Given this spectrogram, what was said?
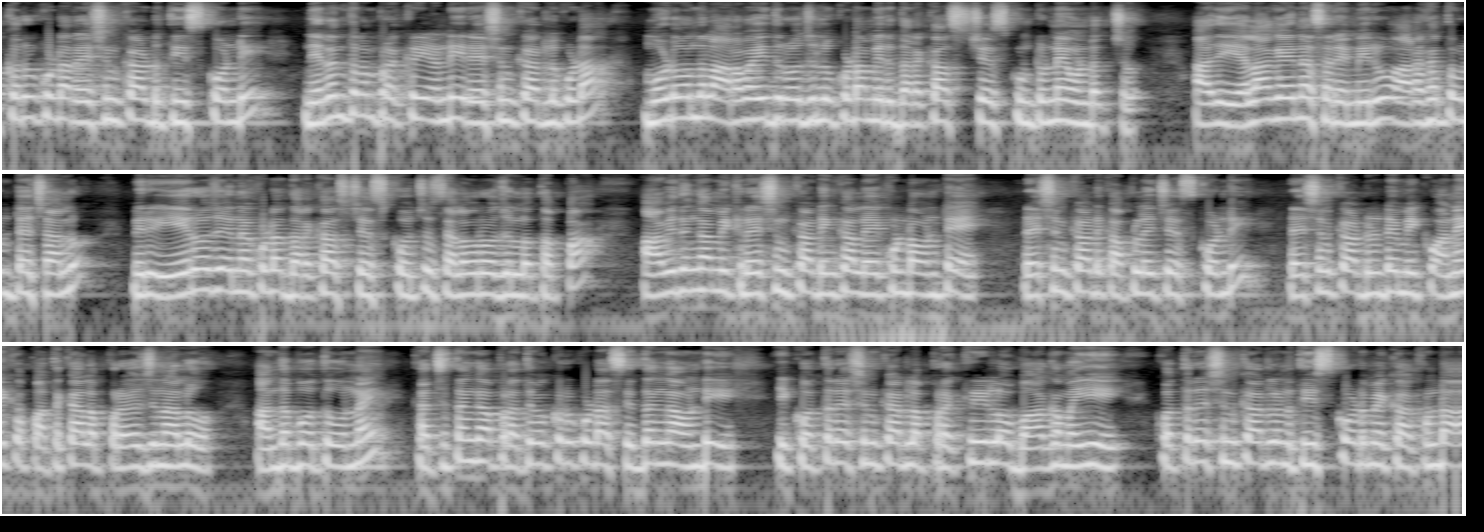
ఒక్కరూ కూడా రేషన్ కార్డు తీసుకోండి. నిరంతరం ప్రక్రియ అండి. రేషన్ కార్డులు కూడా మూడు వందల అరవై ఐదు రోజులు కూడా మీరు దరఖాస్తు చేసుకుంటూనే ఉండొచ్చు. అది ఎలాగైనా సరే మీరు అర్హత ఉంటే చాలు. మీరు ఏ రోజైనా కూడా దరఖాస్తు చేసుకోవచ్చు సెలవు రోజుల్లో తప్ప. ఆ విధంగా మీకు రేషన్ కార్డు ఇంకా లేకుండా ఉంటే రేషన్ కార్డుకి అప్లై చేసుకోండి. రేషన్ కార్డు ఉంటే మీకు అనేక పథకాల ప్రయోజనాలు అందబోతూ ఉన్నాయి. ఖచ్చితంగా ప్రతి ఒక్కరు కూడా సిద్ధంగా ఉండి ఈ కొత్త రేషన్ కార్డుల ప్రక్రియలో భాగమయ్యి కొత్త రేషన్ కార్డులను తీసుకోవడమే కాకుండా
